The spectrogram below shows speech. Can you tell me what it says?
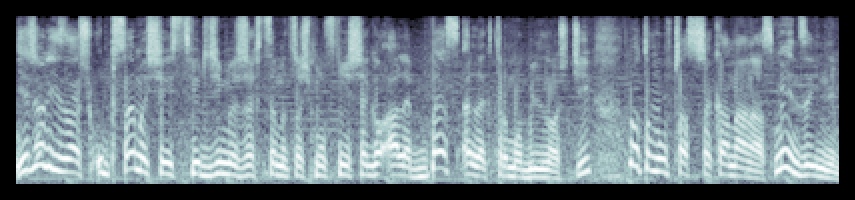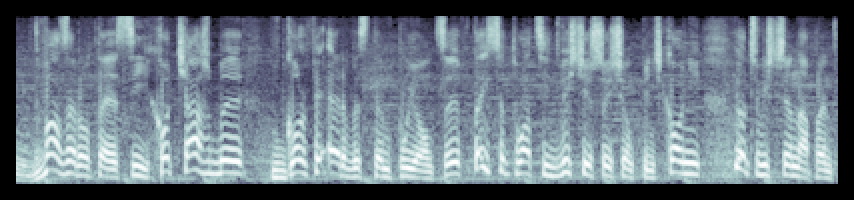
Jeżeli zaś uprzemy się i stwierdzimy, że chcemy coś mocniejszego, ale bez elektromobilności, no to wówczas czeka na nas m.in. 2.0 TSI, chociażby w Golfie R występujący, w tej sytuacji 265 koni i oczywiście napęd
